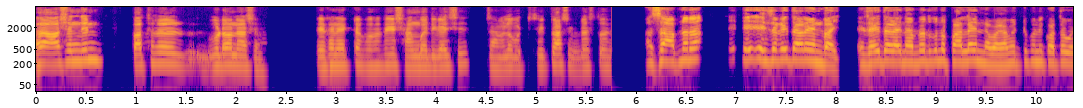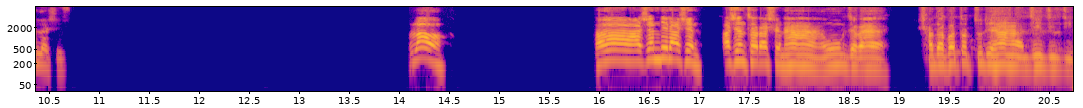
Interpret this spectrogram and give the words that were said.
হ্যাঁ আসেন দিন। পাথরের গোডাউনে আসেন। এখানে একটা কোথা থেকে সাংবাদিক আছে ঝামেলা করতেছে। একটু আসেন ব্যস্ত আচ্ছা আপনারা এই জায়গায় দাঁড়ান ভাই। এই জায়গায় দাঁড়ান আপনারা কোনো পারলেন না ভাই। আমি একটুখানি কথা বলে আসি। হ্যালো হ্যাঁ আসেন দিন আসেন। আসেন স্যার আসেন। হ্যাঁ হ্যাঁ অমুক জায়গা হ্যাঁ। সাদা পাথর চুরি হ্যাঁ হ্যাঁ জি জি জি।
